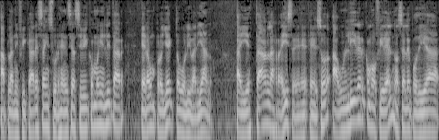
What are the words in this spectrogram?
a planificar esa insurgencia cívico-militar, era un proyecto bolivariano. Ahí estaban las raíces. E, eso a un líder como Fidel no se le podía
